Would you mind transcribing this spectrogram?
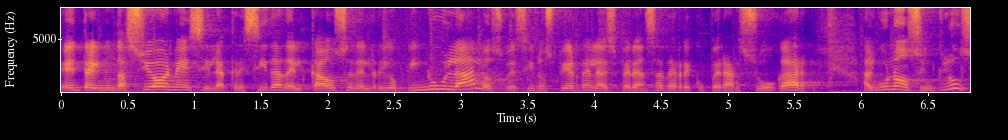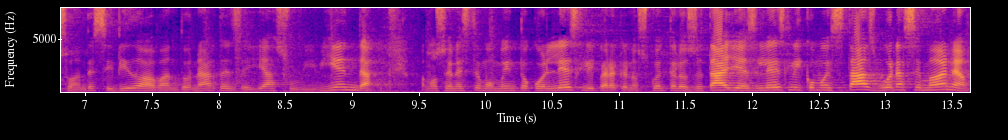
Entre inundaciones y la crecida del cauce del río Pinula, los vecinos pierden la esperanza de recuperar su hogar. Algunos incluso han decidido abandonar desde ya su vivienda. Vamos en este momento con Leslie para que nos cuente los detalles. Leslie, ¿cómo estás? Buena semana.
